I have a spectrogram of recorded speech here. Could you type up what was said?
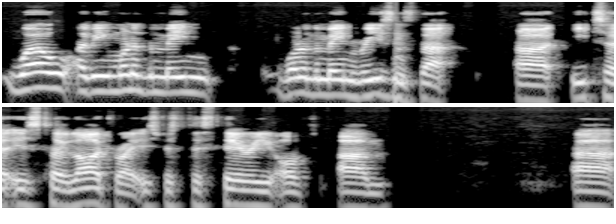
Well, I mean, one of the main one of the main reasons that uh, ITER is so large, right, is just the theory of um, uh,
